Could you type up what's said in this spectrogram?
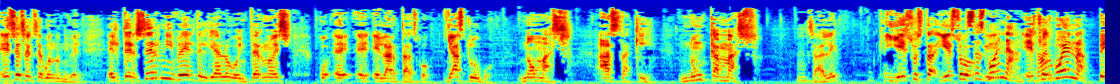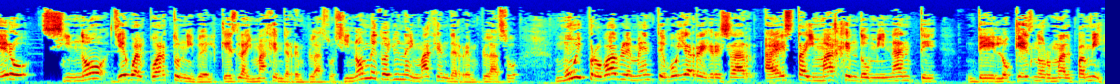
ese es el segundo nivel. El tercer nivel del diálogo interno es cu- eh, eh, el hartazgo. Ya estuvo, no más. hasta aquí, nunca más, ¿sale? Y eso está, y eso, es buena, Eso ¿no? es buena, pero si no llego al cuarto nivel, que es la imagen de reemplazo, si no me doy una imagen de reemplazo, muy probablemente voy a regresar a esta imagen dominante de lo que es normal para mí.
